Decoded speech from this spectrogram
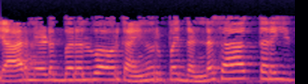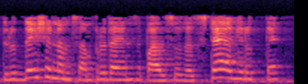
ಯಾರು ನೆಡದ್ ಬರಲ್ವೋ ಅವ್ರಿಗೆ ಐನೂರು ರೂಪಾಯಿ ದಂಡ ಸಹ ಹಾಕ್ತಾರೆ. ಇದ್ರ ಉದ್ದೇಶ ನಮ್ಮ ಸಂಪ್ರದಾಯ ಪಾಲಿಸೋದಷ್ಟೇ ಆಗಿರುತ್ತೆ.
